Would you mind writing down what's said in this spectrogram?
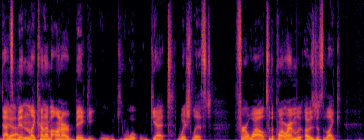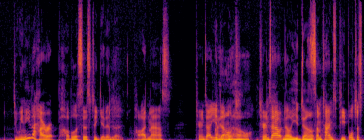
that's Yeah. been like kind of on our big get wish list for a while to the point where I'm. I was just like, do we need to hire a publicist to get in the Podmass? Turns out you I don't. know. Turns out No, you don't. Sometimes people just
